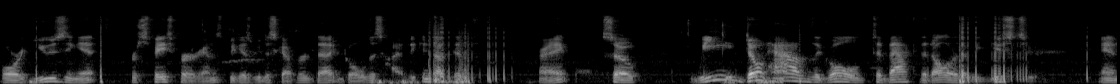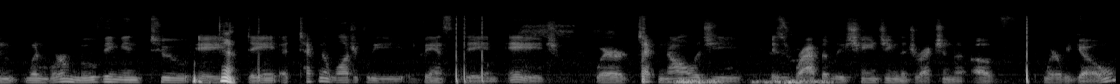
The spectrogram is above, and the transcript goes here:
or using it for space programs because we discovered that gold is highly conductive, right? So we don't have the gold to back the dollar that we used to. And when we're moving into a Yeah. day, a technologically advanced day and age where technology is rapidly changing the direction of where we go,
